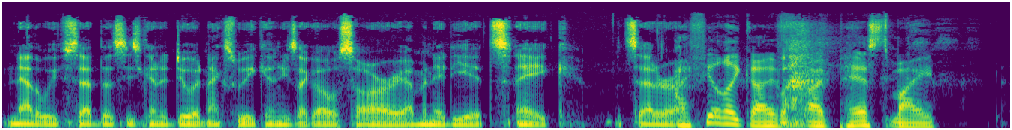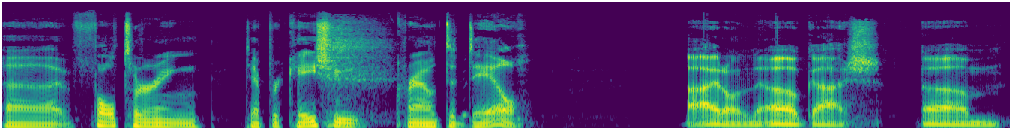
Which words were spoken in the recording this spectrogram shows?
now that we've said this he's going to do it next week and he's like oh sorry I'm an idiot snake etc. I feel like I've I've passed my uh, faltering deprecation crown to Dale. I don't know. Oh gosh. Um,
